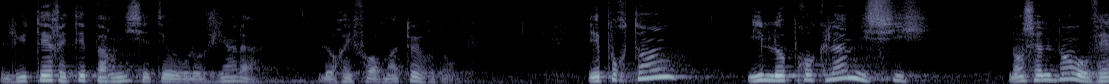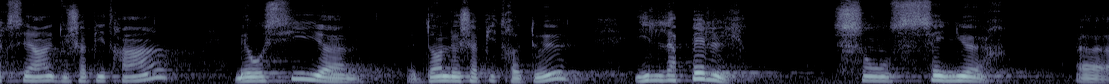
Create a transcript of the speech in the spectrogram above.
Luther était parmi ces théologiens-là, le réformateur donc. Et pourtant, il le proclame ici, non seulement au verset 1 du chapitre 1, mais aussi euh, dans le chapitre 2, il l'appelle son Seigneur, euh,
